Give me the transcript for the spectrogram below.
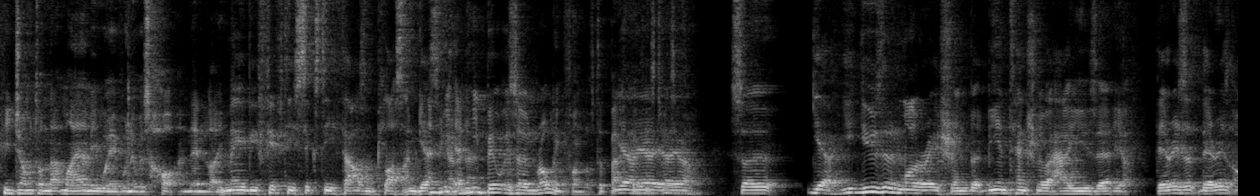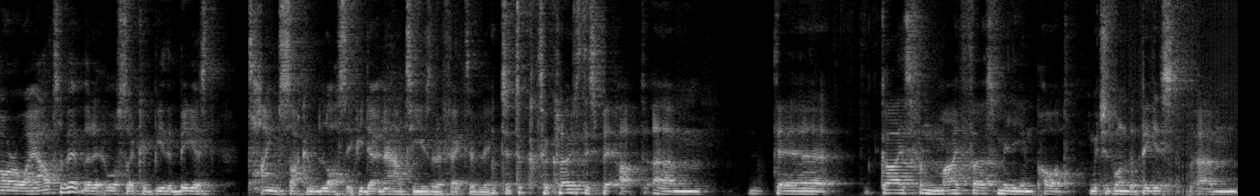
He jumped on that Miami wave when it was hot, and then like, maybe 50, 60,000 plus. I'm guessing. and, he, and he built his own rolling fund off the back yeah, of his yeah, yeah, Twitter. yeah. So yeah, you use it in moderation, but be intentional about how you use it. Yeah. There is a, there is ROI out of it, but it also could be the biggest time suck and loss if you don't know how to use it effectively. to, to, to close this bit up, um, the guys from My First Million Pod, which is one of the biggest um,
